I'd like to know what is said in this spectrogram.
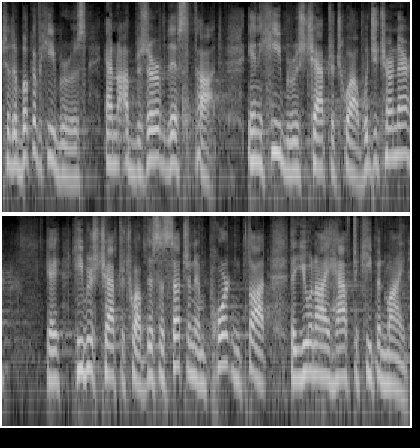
to the book of Hebrews, and observe this thought in Hebrews chapter 12. Would you turn there? Okay, Hebrews chapter 12. This is such an important thought that you and I have to keep in mind.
